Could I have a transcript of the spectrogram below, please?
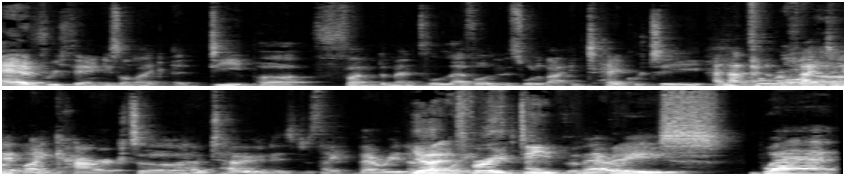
everything is on like a deeper fundamental level and it's all about integrity And that's all reflected in, like, and character Her tone is just like very low. yeah it's very deep and, very- bass where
